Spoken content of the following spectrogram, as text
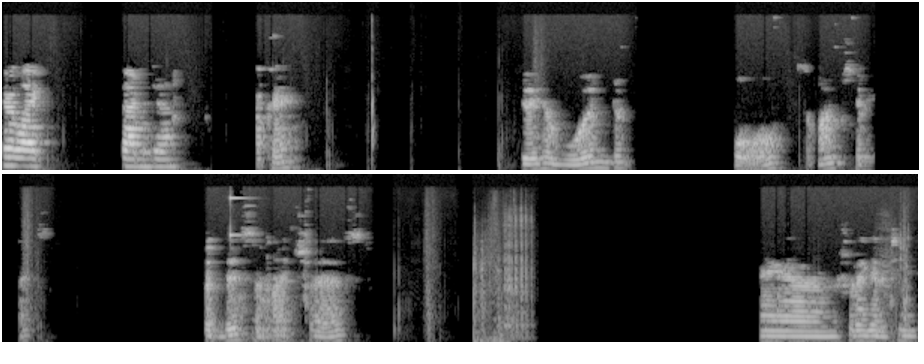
they're like diamond gem. Okay. Do they have wood? Wool. So I'm just gonna let's put this in my chest. And should I get a TNT?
